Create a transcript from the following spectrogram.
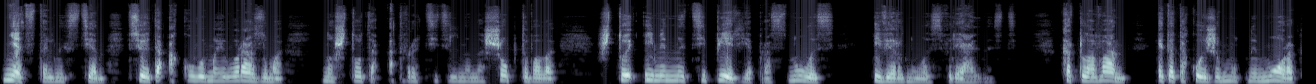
Нет стальных стен, все это оковы моего разума, но что-то отвратительно нашептывало, что именно теперь я проснулась и вернулась в реальность. Котлован — это такой же мутный морок,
